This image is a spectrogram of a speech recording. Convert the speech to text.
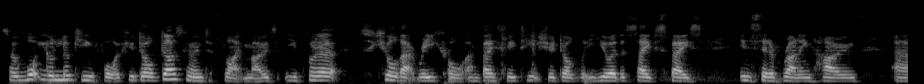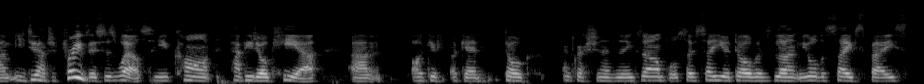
So, what you're looking for if your dog does go into flight mode, you've got to secure that recall and basically teach your dog that you are the safe space instead of running home. Um, you do have to prove this as well, so you can't have your dog here. Um, I'll give again dog aggression as an example. So, say your dog has learned you're the safe space,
